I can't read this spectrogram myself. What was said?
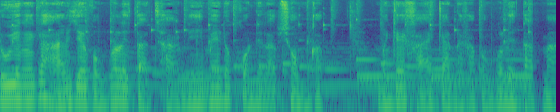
ดูยังไงก็หาไม่เจอผมก็เลยตัดฉากนี้ไม่ให้ทุกคนได้รับชมครับ มันคล้ายๆกันนะครับ ผมก็เลยตัดมา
